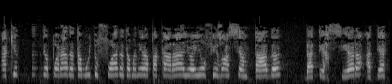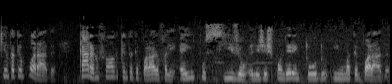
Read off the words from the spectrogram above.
a quinta temporada tá muito foda, tá maneira pra caralho. Aí eu fiz uma sentada da terceira até a quinta temporada. Cara, no final da quinta temporada eu falei, é impossível eles responderem tudo em uma temporada.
